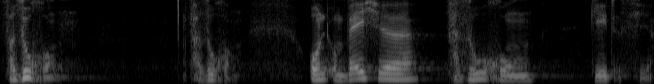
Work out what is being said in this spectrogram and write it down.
Versuchung. Versuchung. Und um welche Versuchung geht es hier?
